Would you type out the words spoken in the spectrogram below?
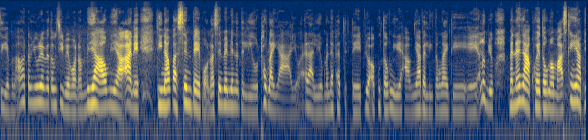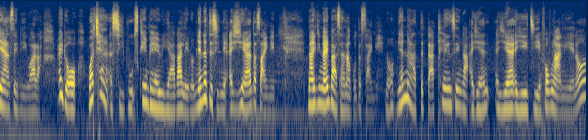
သိရမလားအာတစ်မျိုးတည်းပဲသုံးကြည့်မယ်ပေါ့နော်မရအောင်မရအဲ့ဒါနဲ့ဒီနောက်ကစင်ပဲပေါ့နော်စင်ပဲမျက်နှာသစ်လေးကိုထုတ်လိုက်ရရောအဲ့ဒါလေးကိုမနေ့ဖက်တက်တယ်ပြီးတော့အခုသုံးနေတဲ့ဟာကိုညဘက်လေးသုံးလိုက်တယ်အဲအဲ့လိုမျိုးမနှမ်းညာခွဲသုံးတော့မှ skin ကပြန်အဆင်ပြေသွားတာအဲ့တော့ watch and အစီဘူး skin barrier ကလည်းနော်မျက်နှာသစ်စီနဲ့အရန်သက်ဆိုင်နေ 99%လောက်ကိုသက်ဆိုင်နေနော်မျက်နှာတက်တာ cleansing ကအရန်အရန်အရေးကြီးရဖုံးလာနေရနော်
